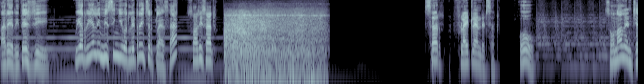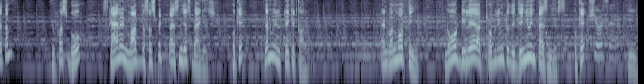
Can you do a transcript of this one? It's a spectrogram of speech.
Arey Ritesh ji, we are really missing your literature class, huh? Sorry, sir. Sir, flight landed, sir. Oh. Sonal and Chetan, you first go, scan and mark the suspect passenger's baggage. Okay? Then we'll take a call. And one more thing no delay or troubling to the genuine passengers. Okay? Sure, sir. Hmm.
